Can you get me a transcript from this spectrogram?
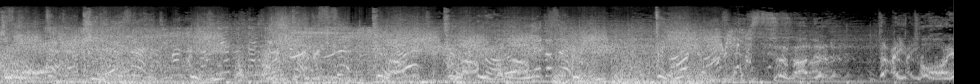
きに行け決めるぜ。自慢の女子でくらもろ見えたぜ。すまぬ大統領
